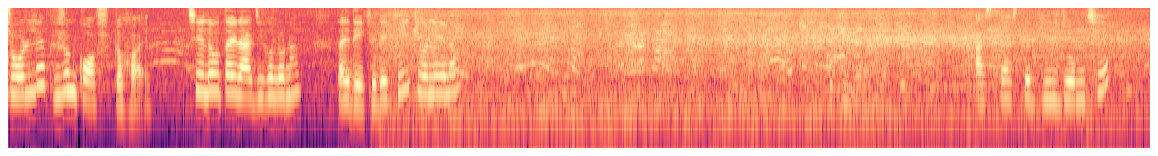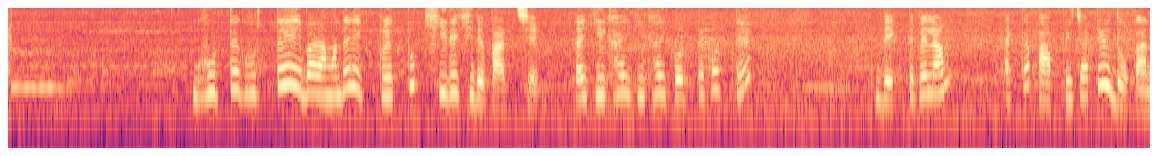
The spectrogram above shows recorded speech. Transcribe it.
চড়লে ভীষণ কষ্ট হয়। ছেলেও তাই রাজি হলো না, তাই দেখে দেখেই চলে এলাম। আস্তে আস্তে ভিড় জমছে। ঘুরতে ঘুরতে এবার আমাদের একটু একটু খিদে খিদে পাচ্ছে। তাই কী খাই কী খাই করতে করতে দেখতে পেলাম একটা পাপড়ি চাটের দোকান।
